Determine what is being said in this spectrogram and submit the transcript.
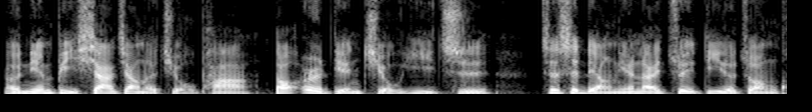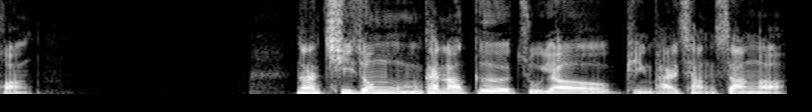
呃年比下降了九趴到二点九亿只，这是两年来最低的状况。那其中我们看到各主要品牌厂商啊，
